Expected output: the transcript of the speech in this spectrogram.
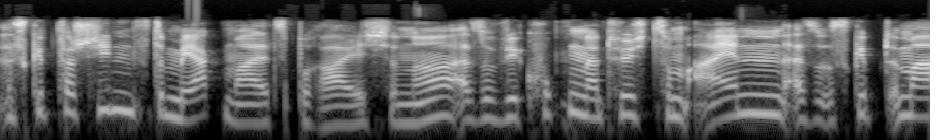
es gibt verschiedenste Merkmalsbereiche. Ne? Also wir gucken natürlich zum einen, also es gibt immer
